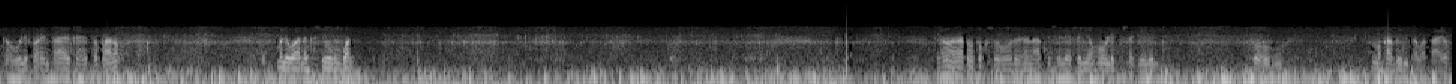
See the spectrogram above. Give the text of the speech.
Kahuli pa rin tayo kahit pa paano. Maliwanag kasi yung buwan. Yan mga katutok, so doon na natin silipin yung huli ko sa gilid kung makabenta ba tayo.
